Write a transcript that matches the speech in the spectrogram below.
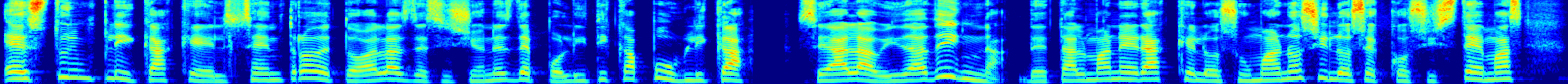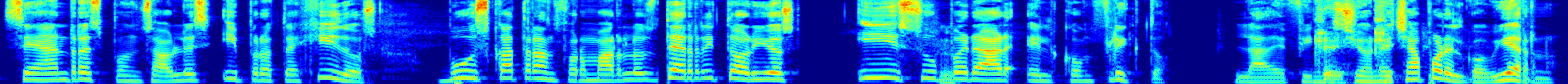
Esto implica que el centro de todas las decisiones de política pública sea la vida digna, de tal manera que los humanos y los ecosistemas sean responsables y protegidos. Busca transformar los territorios y superar el conflicto. La definición hecha por el gobierno.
